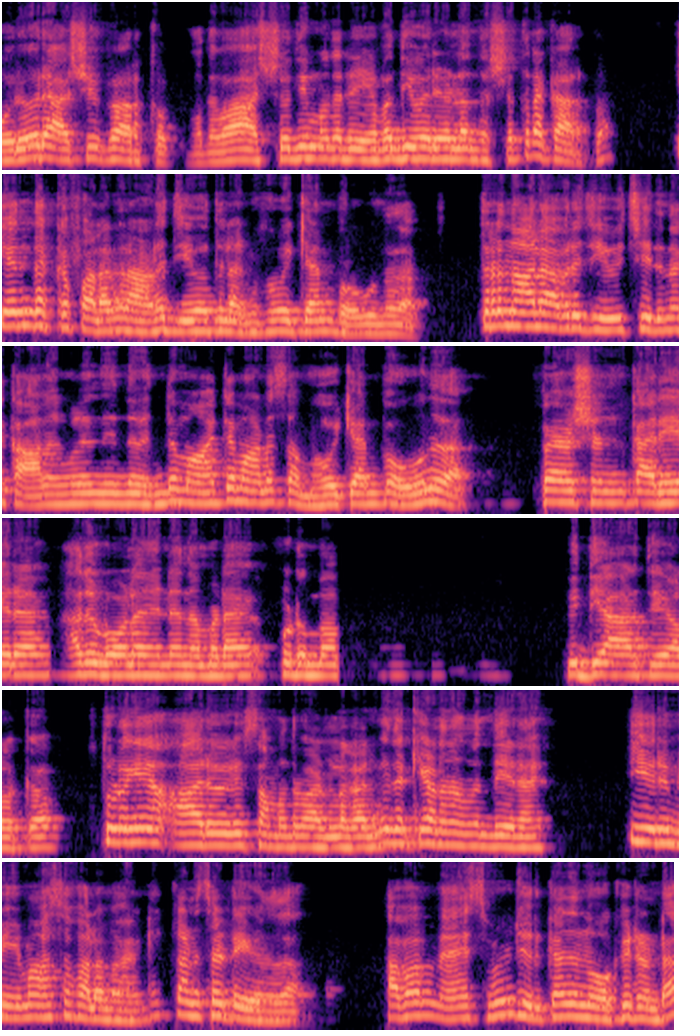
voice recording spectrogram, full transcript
ഓരോ രാശിക്കാർക്കും അഥവാ അശ്വതി മുതൽ രേവതി വരെയുള്ള നക്ഷത്രക്കാർക്കും എന്തൊക്കെ ഫലങ്ങളാണ് ജീവിതത്തിൽ അനുഭവിക്കാൻ പോകുന്നത്? ഇത്ര നാൾ അവർ ജീവിച്ചിരുന്ന കാലങ്ങളിൽ നിന്ന് എന്ത് മാറ്റമാണ് സംഭവിക്കാൻ പോകുന്നത്? പാഷൻ കരിയർ അതുപോലെ തന്നെ നമ്മുടെ കുടുംബം വിദ്യാർത്ഥികൾക്ക് തുടങ്ങിയ ആരോഗ്യ സംബന്ധമായിട്ടുള്ള കാര്യങ്ങൾ. ഇതൊക്കെയാണ് നമ്മൾ എന്ത് ചെയ്യുന്നത്? ഈ ഒരു മെയ് മാസ ഫലമായിട്ട് കൺസൾട്ട് ചെയ്യുന്നത്. അപ്പം മാക്സിമം ചുരുക്കാൻ ഞാൻ നോക്കിയിട്ടുണ്ട്.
